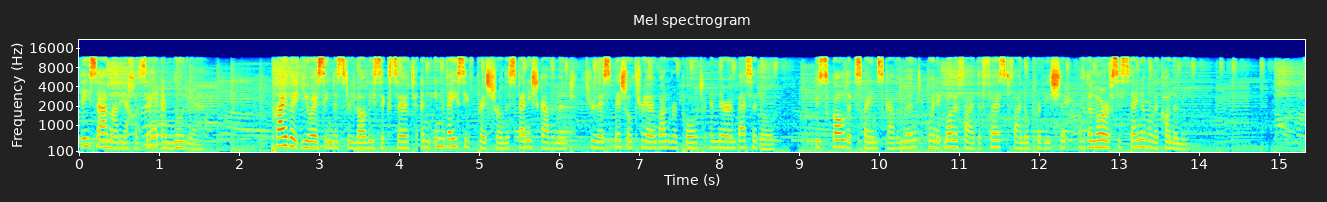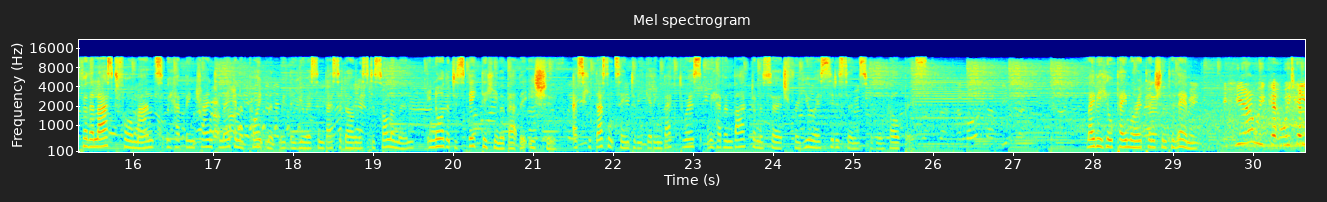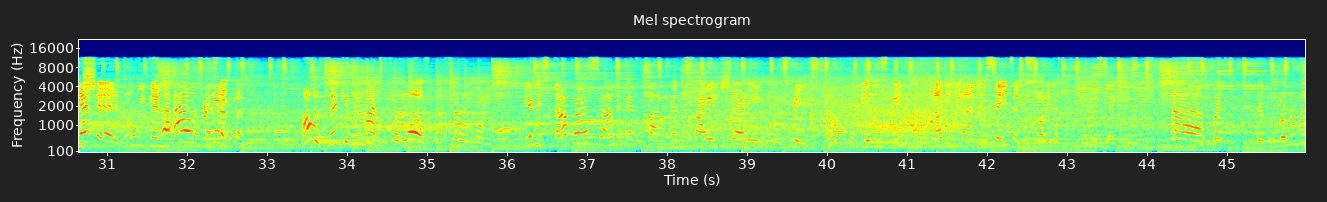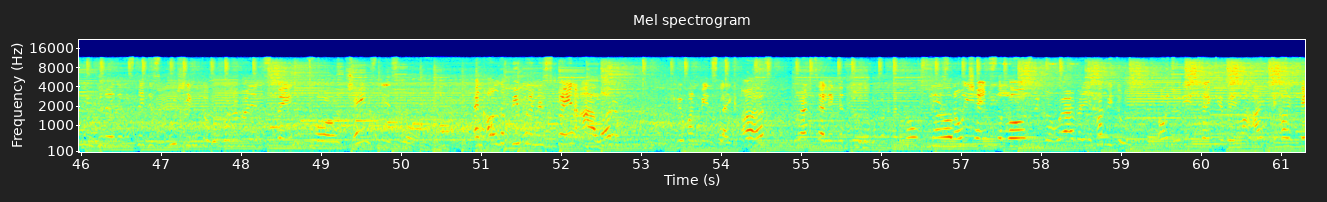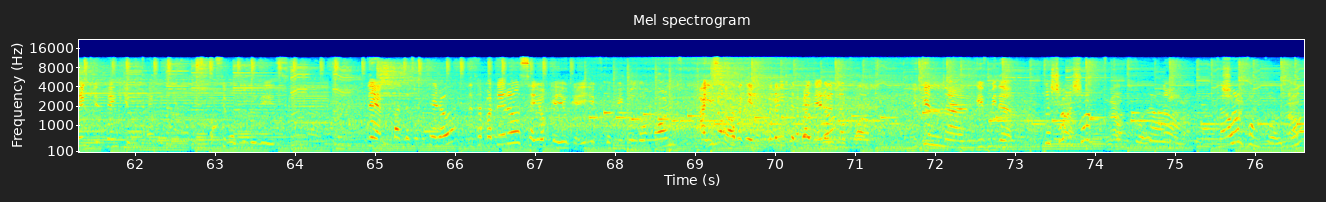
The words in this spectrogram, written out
These are Maria Jose and Nuria. Private US industry lobbies exert an invasive pressure on the Spanish government through their Special 301 report and their ambassador, who scolded Spain's government when it modified the first final provision of the Law of Sustainable Economy. For the last four months, we have been trying to make an appointment with the US Ambassador, Mr. Solomon, in order to speak to him about the issue. As he doesn't seem to be getting back to us, we have embarked on a search for US citizens who will help us. Maybe he'll pay more attention to them. Here we can we can Yeah. share, no? We can, Uh, oh, for example. Oh, thank you very much for love, not for money. Here is tapas and and, um, and file sharing free, no? Here in Spain, not in United States. I'm sorry that it's like this. Uh, but the government in United States is pushing the government in Spain for change this law. And all the people in Spain, a lot of human beings like us, we are telling it to the government, no, please, No, no, please. change the laws because we are very happy to. Oh, Judy, thank you very much. I, oh, thank you, thank you. Thank you. It's possible to do this. Then, But the Zapatero, the Zapatero say, okay, okay, if the people don't want, I stop. the president of the You can uh, give me the, the short, short phone call. No. The short phone call, no?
